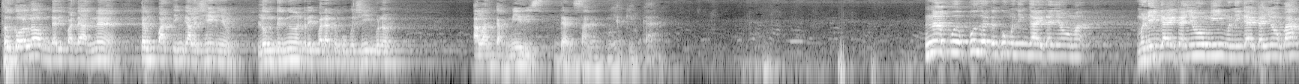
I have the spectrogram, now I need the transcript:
tergolong daripada na tempat tinggal syekhnya. Long dengar daripada tunggu kecil benar alangkah miris dan sangat meyakinkan. Napa pula tengku meninggal tanya mak meninggal tanyomi meninggal tanyobang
